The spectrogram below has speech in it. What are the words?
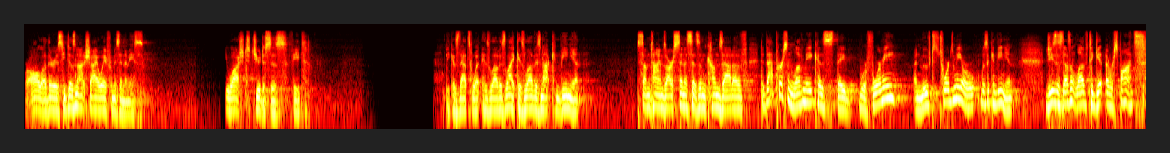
or all other, is he does not shy away from his enemies. He washed Judas's feet because that's what his love is like. His love is not convenient. Sometimes our cynicism comes out of did that person love me because they were for me and moved towards me, or was it convenient? Jesus doesn't love to get a response.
